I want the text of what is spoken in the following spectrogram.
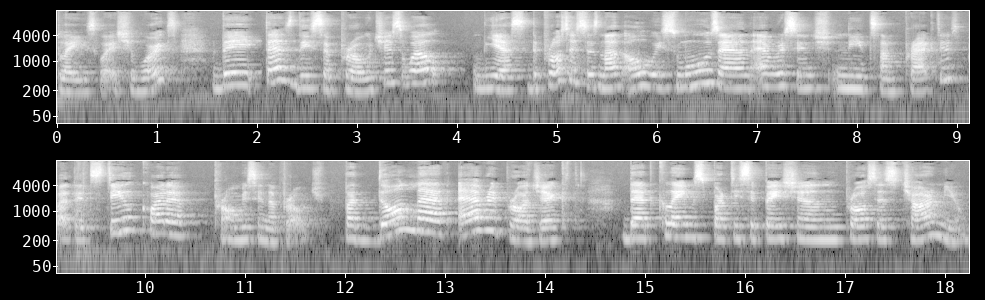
place where she works, they test these approaches. Well, yes, the process is not always smooth and everything needs some practice, but it's still quite a promising approach. But don't let every project that claims participation process charm you.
